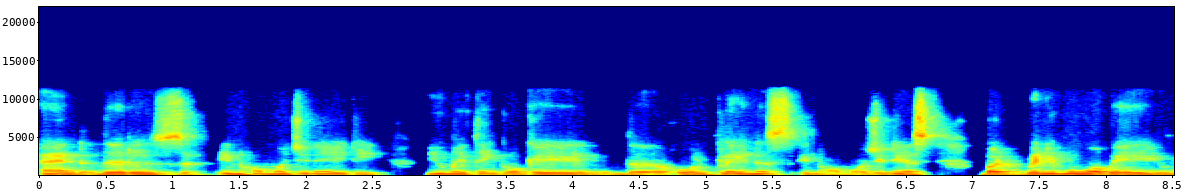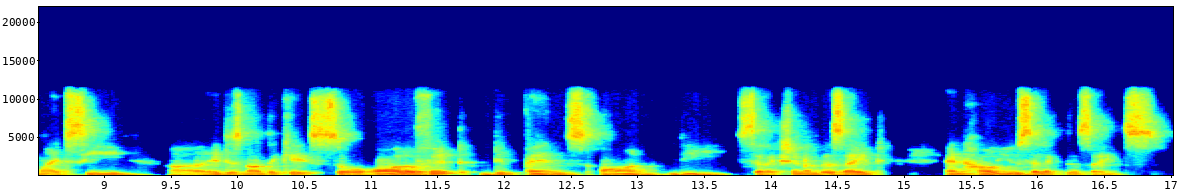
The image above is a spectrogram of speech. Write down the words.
and there is inhomogeneity, you may think, okay, the whole plane is inhomogeneous, but when you move away, you might see uh, it is not the case. So all of it depends on the selection of the site and how you select the sites.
